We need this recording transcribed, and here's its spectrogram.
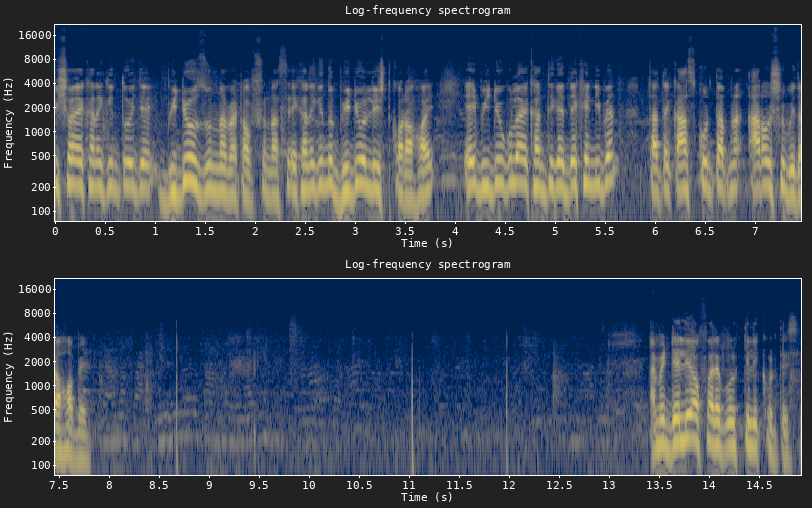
বিষয় এখানে কিন্তু ওই যে ভিডিও জুন নামে একটা অপশন আছে, এখানে কিন্তু ভিডিও লিস্ট করা হয়। এই ভিডিওগুলো এখান থেকে দেখে নেবেন, তাতে কাজ করতে আপনার আরও সুবিধা হবে। আমি ডেলি অফারের উপর ক্লিক করতেছি।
